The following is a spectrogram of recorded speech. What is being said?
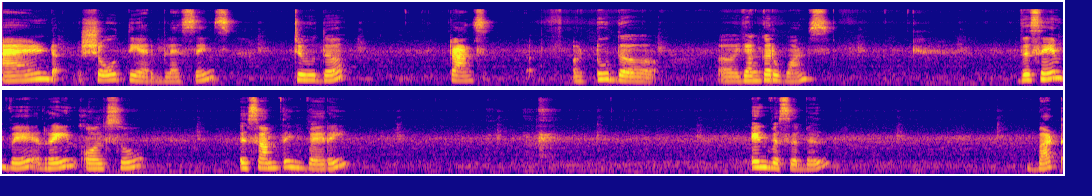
and show their blessings to the trans uh, to the uh, younger ones. The same way rain also is something very invisible but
